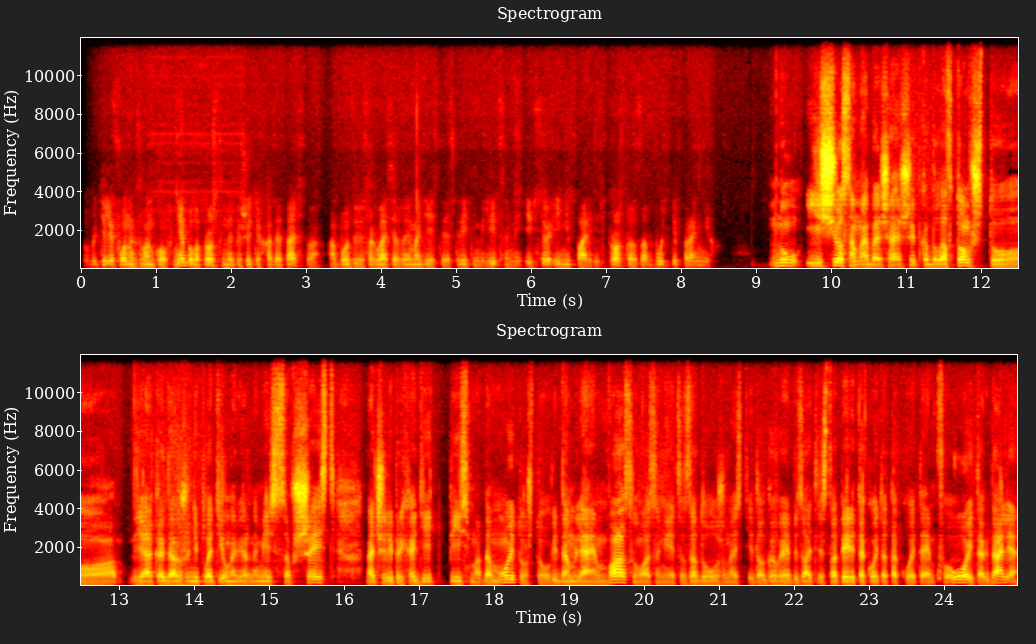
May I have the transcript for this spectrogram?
Чтобы телефонных звонков не было, просто напишите ходатайство об отзыве согласия взаимодействия с третьими лицами, и все, и не парьтесь, просто забудьте про них. Ну, еще самая большая ошибка была в том, что я когда уже не платил, наверное, месяцев 6, начали приходить письма домой, то, что уведомляем вас, у вас имеется задолженность и долговые обязательства перед такой-то, такой-то МФО и так далее.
